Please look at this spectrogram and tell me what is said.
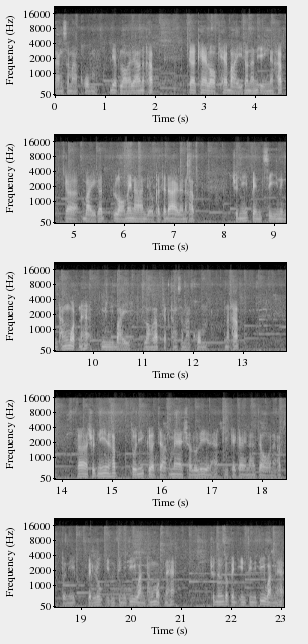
ทางสมาคมเรียบร้อยแล้วนะครับ ก็แค่รอแค่ใบเท่านั้นเองนะครับ ก็ใบก็รอไม่นานเดี๋ยวก็จะได้แล้วนะครับ ชุดนี้เป็น C1 ทั้งหมดนะฮะ มีใบรองรับจากทางสมาคมนะครับ ก็ชุดนี้นะครับตัวนี้เกิดจากแม่ชาโลเล่นะฮะที่ใกล้ๆหน้าจอนะครับ ตัวนี้เป็นลูก Infinity 1ทั้งหมดนะฮะชุดนู้นก็เป็น Infinity 1นะฮะ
